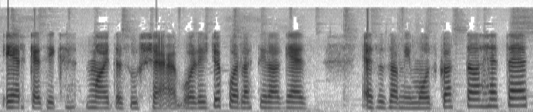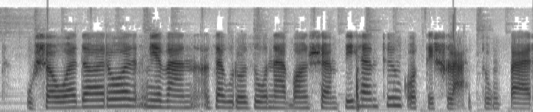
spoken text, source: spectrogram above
érkezik majd az USA-ból, és gyakorlatilag ez, ez az, ami mozgatta a hetet, USA oldalról. Nyilván az eurozónában sem pihentünk, ott is láttunk pár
